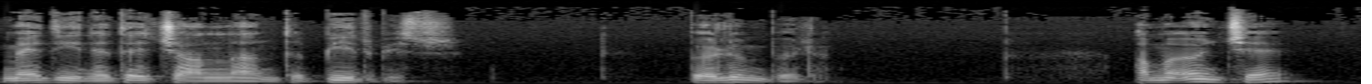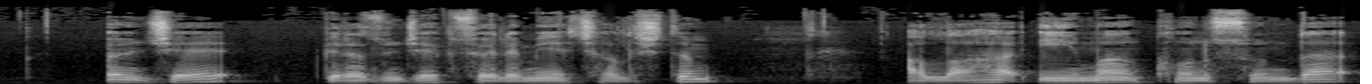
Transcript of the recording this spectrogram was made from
Medine'de canlandı bir bir. Bölüm bölüm. Ama önce önce biraz önce hep söylemeye çalıştım. Allah'a iman konusunda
